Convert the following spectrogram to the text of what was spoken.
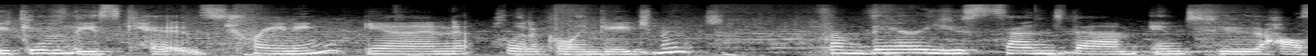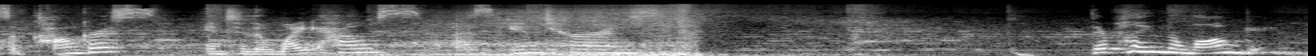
You give these kids training in political engagement. From there, you send them into the halls of Congress, into the White House as interns. They're playing the long game.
